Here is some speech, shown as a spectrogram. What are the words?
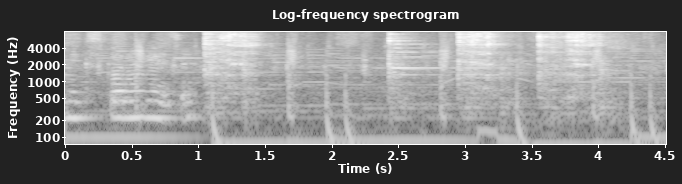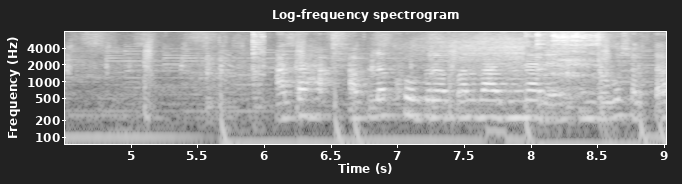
मिक्स करून घ्यायचं. आता हा आपलं खोबरं पण भाजून झालं आहे. तुम्ही बघू शकता.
